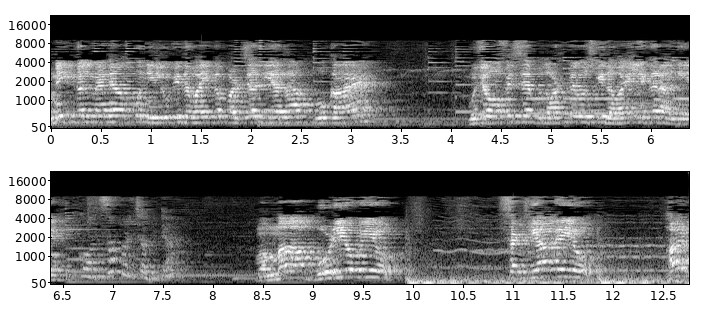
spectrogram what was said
मम्मी कल मैंने आपको नीलू की दवाई का पर्चा दिया था। वो कहा है? मुझे ऑफ़िस से लौट कर उसकी दवाई लेकर आनी है। कौन सा पर्चा बेटा? मम्मा आप बूढ़ी हो गई हो। सठिया गई हो। हर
